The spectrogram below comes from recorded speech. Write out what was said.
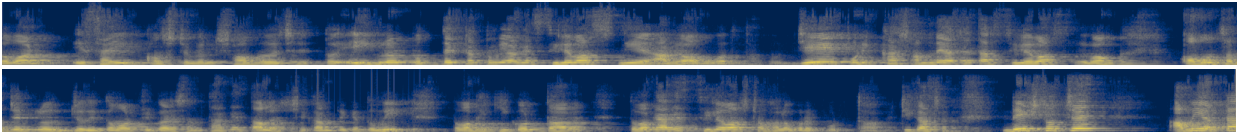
তোমার এসআই কনস্টেবল সব রয়েছে। তো এইগুলোর প্রত্যেকটা তুমি আগে সিলেবাস নিয়ে আগে অবগত থাকো। যে পরীক্ষা সামনে আছে তার সিলেবাস এবং কমন সাবজেক্টগুলো যদি তোমার প্রিপারেশন থাকে, তাহলে সেখান থেকে তুমি তোমাকে কি করতে হবে? তোমাকে আগে সিলেবাসটা ভালো করে পড়তে হবে, ঠিক আছে? নেক্সট হচ্ছে, আমি একটা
